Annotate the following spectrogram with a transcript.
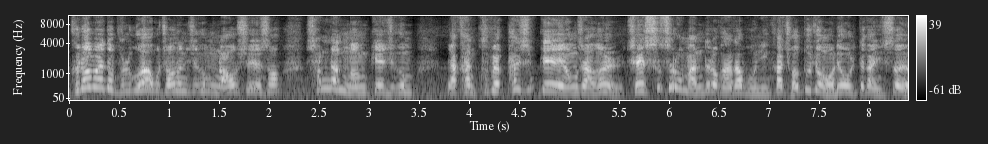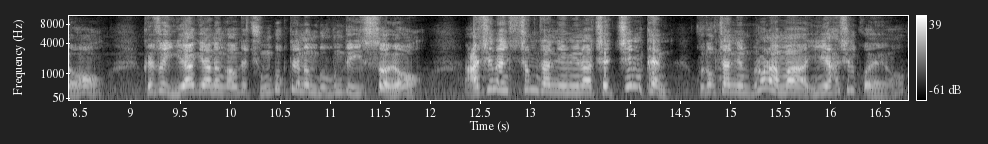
그럼에도 불구하고 저는 지금 라오스에서 3년 넘게 지금 약 한 980개의 영상을 제 스스로 만들어 가다 보니까 저도 좀 어려울 때가 있어요. 그래서 이야기하는 가운데 중복되는 부분도 있어요. 아시는 시청자님이나 제 찐팬 구독자님들은 아마 이해하실 거예요.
